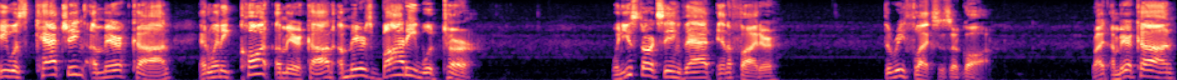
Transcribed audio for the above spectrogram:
he was catching Amir Khan, and when he caught Amir Khan, Amir's body would turn. When you start seeing that in a fighter, the reflexes are gone. Right? Amir Khan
